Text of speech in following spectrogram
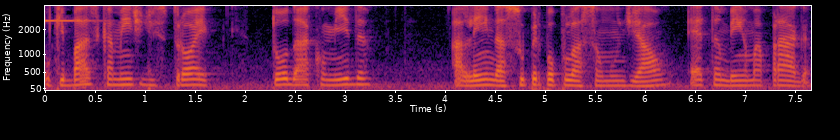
o que basicamente destrói toda a comida além da superpopulação mundial, é também uma praga.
